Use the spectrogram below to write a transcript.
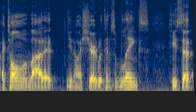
I told him about it. You know, I shared with him some links. He said,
